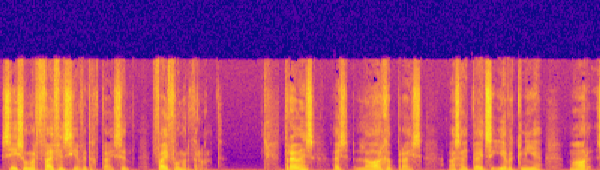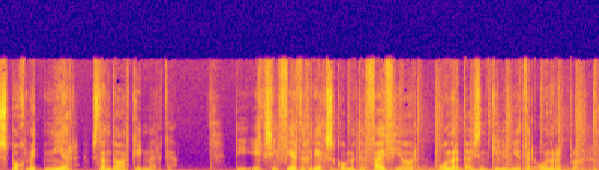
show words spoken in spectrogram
R675.500. Trouwens, hy's laer geprys as hy Duitse ewe knie, maar spog met meer standaard kenmerke. Die XC40 reeks kom met 'n 5 jaar 100 000 km onderhoudplan.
